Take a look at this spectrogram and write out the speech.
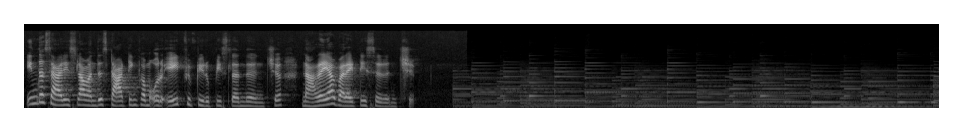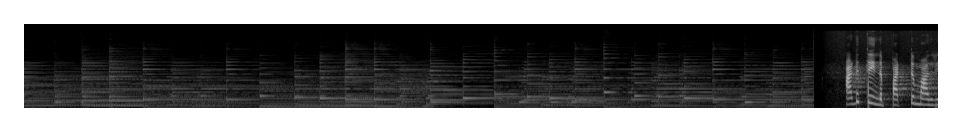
இந்த சாரீஸ்லாம் வந்து ஸ்டார்டிங் ஃப்ரம் ஒரு எயிட் ஃபிஃப்டி ருபீஸ்லேருந்து இருந்துச்சு. நிறையா வெரைட்டிஸ் இருந்துச்சு. அடுத்து இந்த பட்டு மாதிரி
